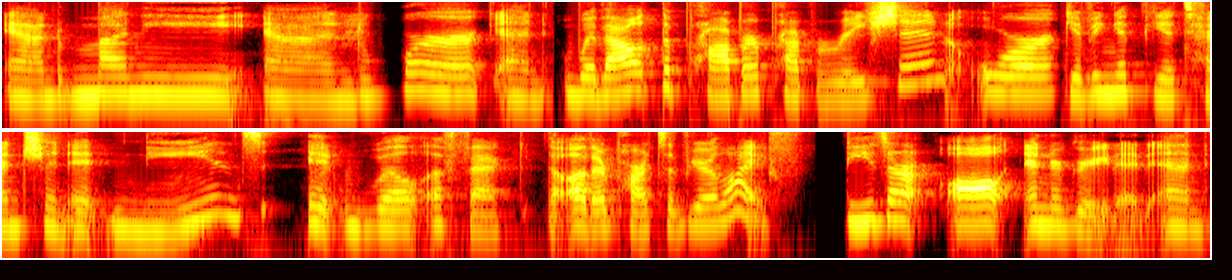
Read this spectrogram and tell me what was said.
and money and work and without the proper preparation or giving it the attention it needs it will affect the other parts of your life these are all integrated. And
